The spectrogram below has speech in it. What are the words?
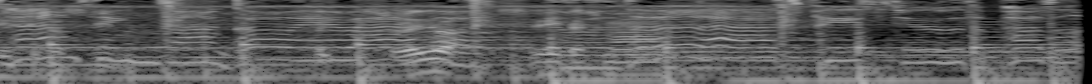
天気写真はいそれでは失礼いたします。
